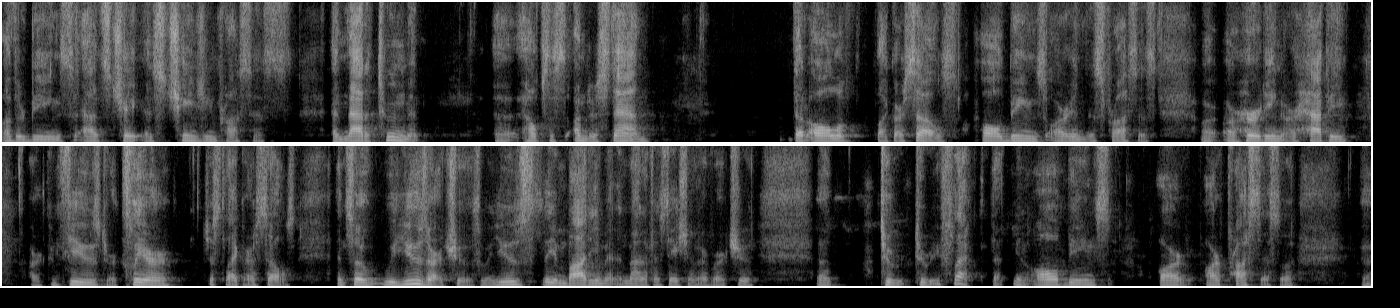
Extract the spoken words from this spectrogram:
other beings as, cha- as changing process. And that attunement uh, helps us understand that all of, like ourselves, all beings are in this process, are, are hurting, are happy, are confused, or clear, just like ourselves. And so we use our truth, we use the embodiment and manifestation of our truth uh, to, to reflect that you know all beings are are process. So, uh,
